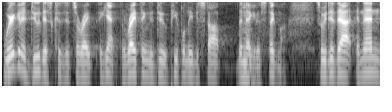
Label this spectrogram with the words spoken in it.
we're going to do this because it's the right, again, the right thing to do. People need to stop the Mm. negative stigma. So we did that, and then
